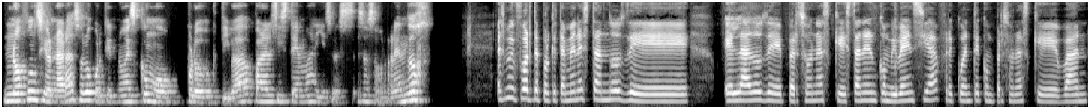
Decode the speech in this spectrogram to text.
no funcionara solo porque no es como productiva para el sistema y eso es, eso es horrendo. Es muy fuerte porque también estando de el lado de personas que están en convivencia frecuente con personas que van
